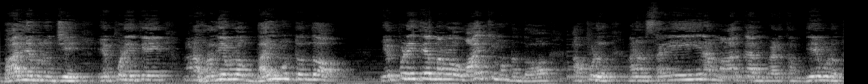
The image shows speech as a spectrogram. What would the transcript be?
బాల్యం నుంచి ఎప్పుడైతే మన హృదయంలో భయం ఉంటుందో ఎప్పుడైతే మనలో వాక్యం ఉంటుందో అప్పుడు మనం సరైన మార్గానికి వెళతాం. దేవుడు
